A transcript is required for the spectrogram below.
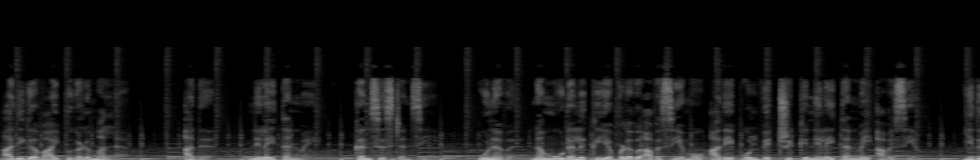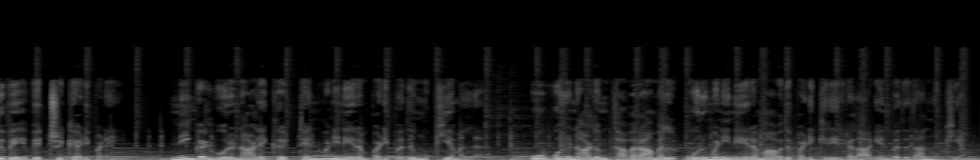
அதிக வாய்ப்புகளும் அல்ல. அது நிலைத்தன்மை கன்சிஸ்டன்சி உணவு நம் உடலுக்கு எவ்வளவு அவசியமோ அதேபோல் வெற்றிக்கு நிலைத்தன்மை அவசியம். இதுவே வெற்றிக்கு அடிப்படை. நீங்கள் ஒரு நாளைக்கு டென் மணி நேரம் படிப்பது முக்கியமல்ல. ஒவ்வொரு நாளும் தவறாமல் ஒரு மணி நேரமாவது படிக்கிறீர்களா என்பதுதான் முக்கியம்.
